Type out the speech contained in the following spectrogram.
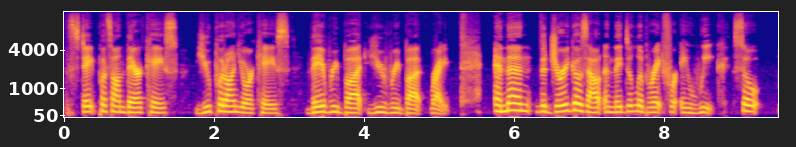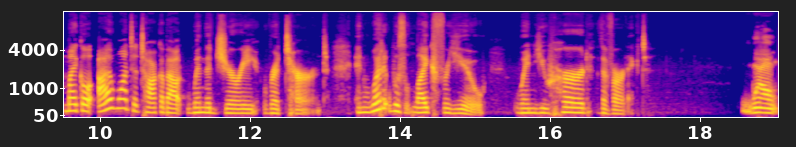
The state puts on their case, you put on your case, they rebut, you rebut, right. And then the jury goes out and they deliberate for a week. So, Michael, I want to talk about when the jury returned and what it was like for you when you heard the verdict. Well,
